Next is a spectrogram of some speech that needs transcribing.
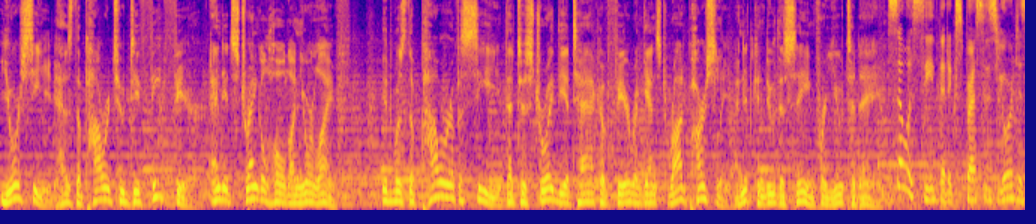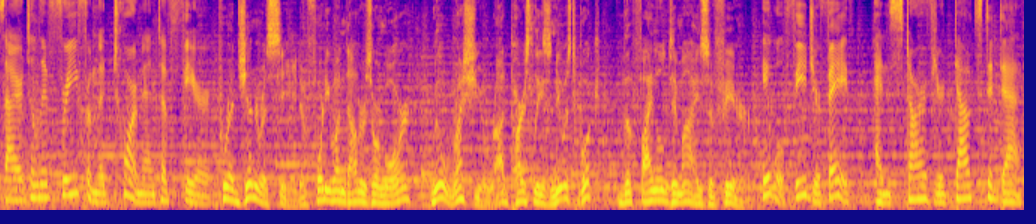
Your seed has the power to defeat fear and its stranglehold on your life. It was the power of a seed that destroyed the attack of fear against Rod Parsley, and it can do the same for you today. Sow a seed that expresses your desire to live free from the torment of fear. For a generous seed of $41 or more, we'll rush you Rod Parsley's newest book, The Final Demise of Fear. It will feed your faith and starve your doubts to death.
